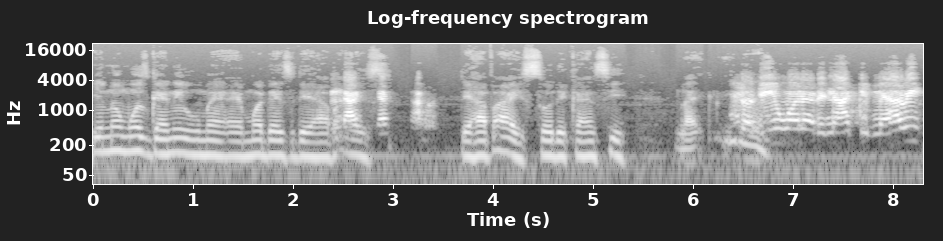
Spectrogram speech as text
You know, most Ghanaian women and mothers, they have eyes. They have eyes so they can see. Like, you So do you want her to not get married?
